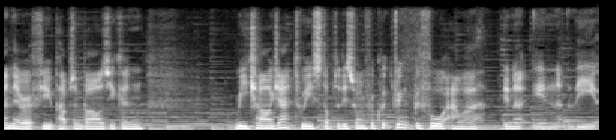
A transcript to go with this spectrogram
And there are a few pubs and bars you can recharge at. We stopped at this one for a quick drink before our dinner in the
